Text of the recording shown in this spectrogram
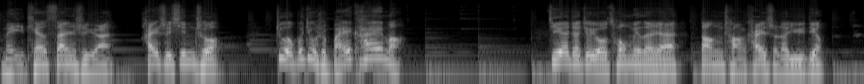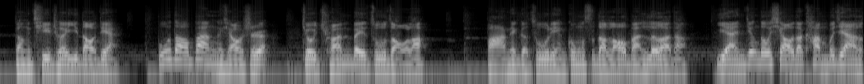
每天三十元还是新车，这不就是白开吗？接着就有聪明的人当场开始了预定，等汽车一到店，不到半个小时就全被租走了。把那个租赁公司的老板乐的眼睛都笑得看不见了。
